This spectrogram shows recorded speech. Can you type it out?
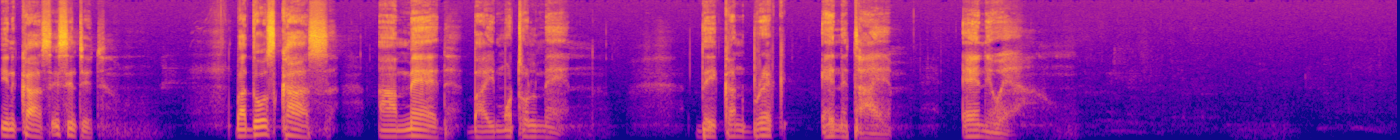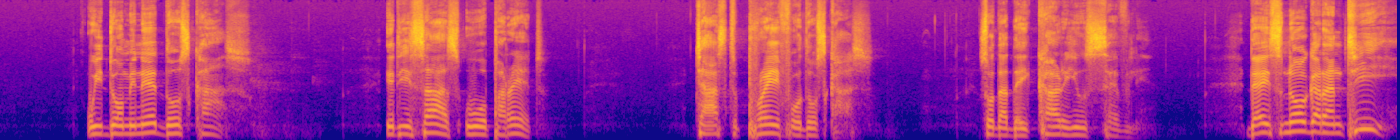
in cars, isn't it? But those cars are made by mortal men. They can break anytime, anywhere. We dominate those cars. It is us who operate. Just pray for those cars so that they carry you safely. There is no guarantee.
